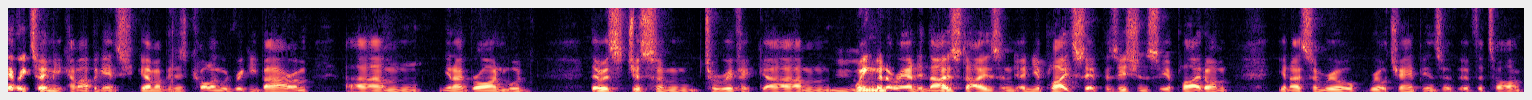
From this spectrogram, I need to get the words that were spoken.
every team you come up against, you come up against Collingwood, Ricky Barham, um, you know, Brian Wood. There was just some terrific um, mm. wingmen around in those days, and, and you played set positions. So you played on – you know some real real champions of, of the time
